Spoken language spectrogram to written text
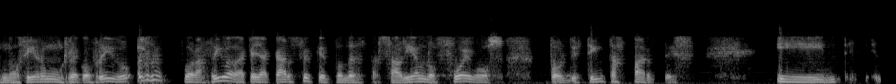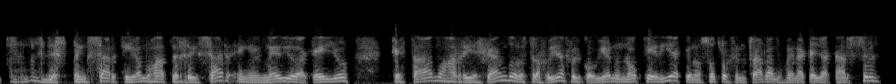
nos dieron un recorrido por arriba de aquella cárcel que donde salían los fuegos por distintas partes y pensar que íbamos a aterrizar en el medio de aquello que estábamos arriesgando nuestras vidas, el gobierno no quería que nosotros entráramos en aquella cárcel.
